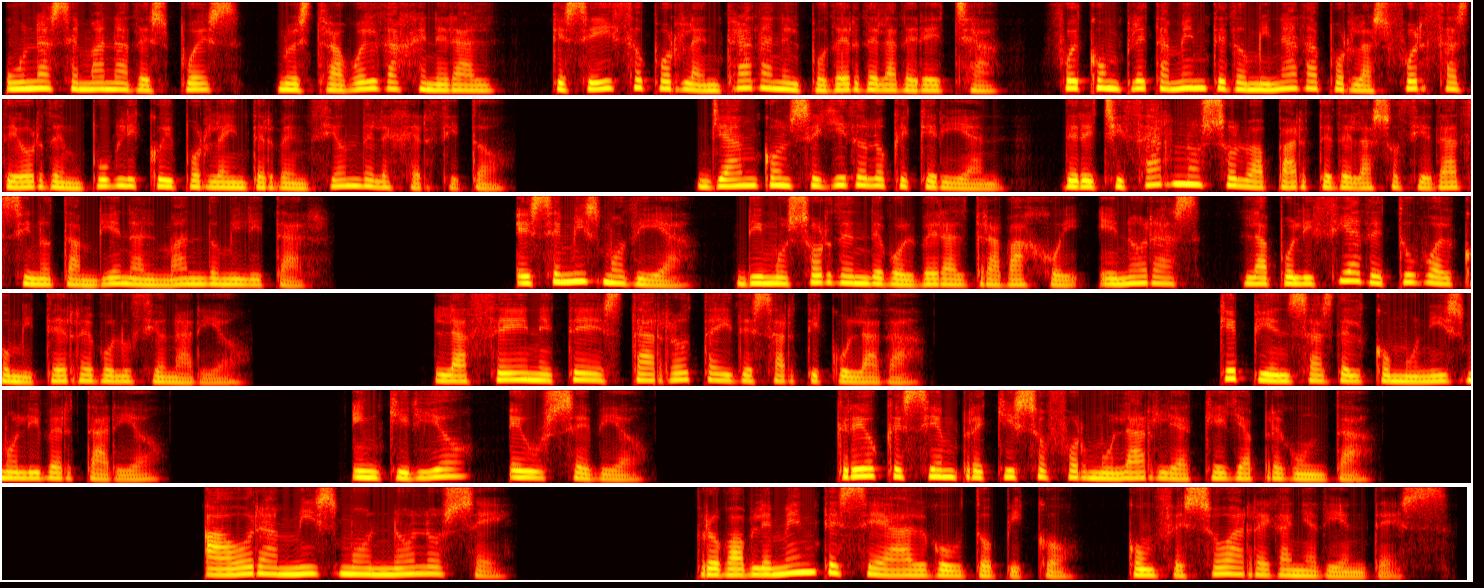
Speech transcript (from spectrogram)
Una semana después, nuestra huelga general, que se hizo por la entrada en el poder de la derecha, fue completamente dominada por las fuerzas de orden público y por la intervención del ejército. Ya han conseguido lo que querían, derechizar no solo a parte de la sociedad sino también al mando militar. Ese mismo día, dimos orden de volver al trabajo y, en horas, la policía detuvo al Comité Revolucionario. La CNT está rota y desarticulada. ¿Qué piensas del comunismo libertario? inquirió Eusebio. Creo que siempre quiso formularle aquella pregunta. Ahora mismo no lo sé. Probablemente sea algo utópico, confesó a regañadientes.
